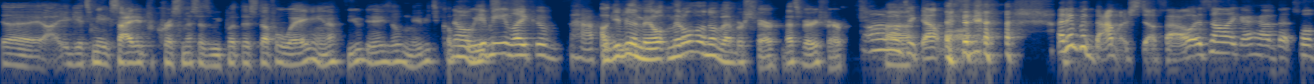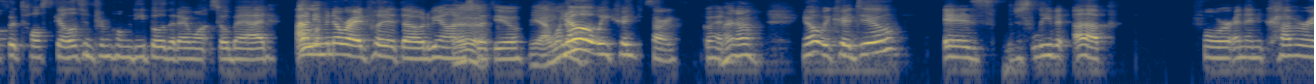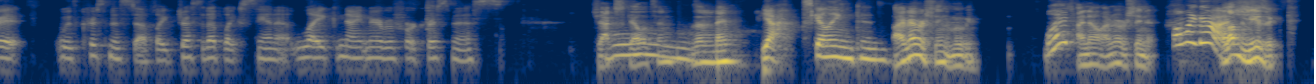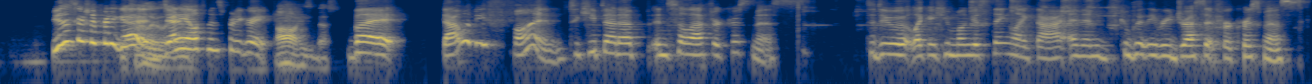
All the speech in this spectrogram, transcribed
uh, it gets me excited for Christmas as we put this stuff away in a few days, Oh, maybe it's a couple no, weeks. give me like a half. I'll give you the middle middle of November's fair. That's very fair. Oh, it won't uh, take that long. I didn't put that much stuff out. It's not like I have that 12 foot tall skeleton from Home Depot that I want so bad. I don't even know where I'd put it though, to be honest Ugh. with you. yeah, I You know what we could, sorry, go ahead. I know. You know what we could do is just leave it up for and then cover it with Christmas stuff, like dress it up like Santa, like Nightmare Before Christmas. Jack Skeleton. Ooh. Is that his name? Yeah, Skellington. I've never seen the movie. What? I know. I've never seen it. Oh my gosh. I love the music. Music's actually pretty good. really, really Danny good. Elfman's pretty great. Oh, he's the best. But that would be fun to keep that up until after Christmas. To do like a humongous thing like that and then completely redress it for Christmas.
